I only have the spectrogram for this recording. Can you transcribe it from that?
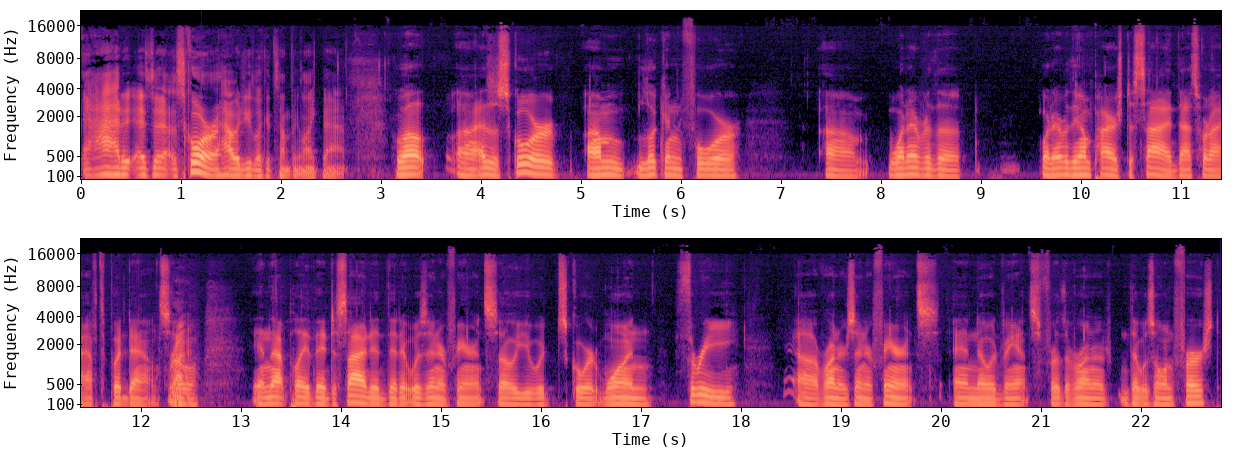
did, as a scorer, how would you look at something like that? Well, uh, as a scorer, I'm looking for um, whatever the whatever the umpires decide. That's what I have to put down. So, Right. in that play, they decided that it was interference. So you would score it one three uh, runners interference and no advance for the runner that was on first.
